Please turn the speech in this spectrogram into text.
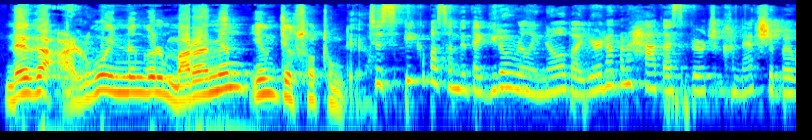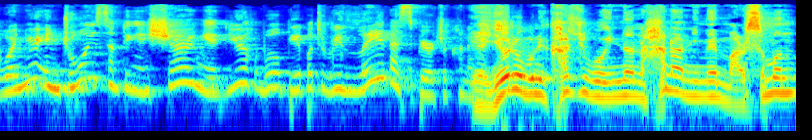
내가 알고 있는 걸 말하면 영적 소통돼요. To speak about something that you don't really know about, you're not going to have that spiritual connection. But when you're enjoying something and sharing it, you will be able to relay that spiritual connection. 예, 여러분이 가지고 있는 하나님의 말씀은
